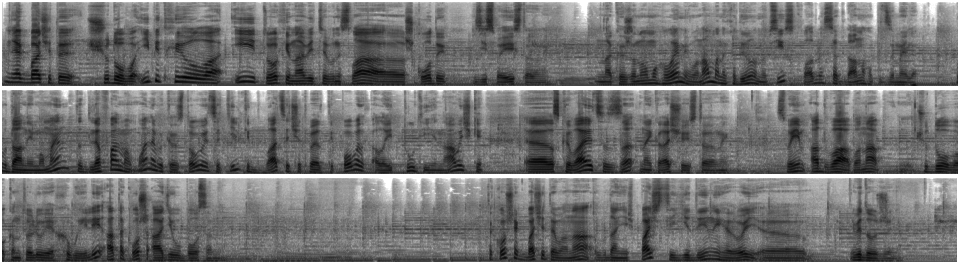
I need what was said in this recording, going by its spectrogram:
Як бачите, чудово і підхилила, і трохи навіть внесла е, шкоди зі своєї сторони. На крижаному големі вона в мене ходила на всіх складностях даного підземелля. В даний момент для фарма в мене використовується тільки 24 поверх, але і тут її навички е, розкриваються з найкращої сторони. Своїм А2 вона чудово контролює хвилі, а також адів босами. Також, як бачите, вона в даній пачці єдиний герой е, відродження,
